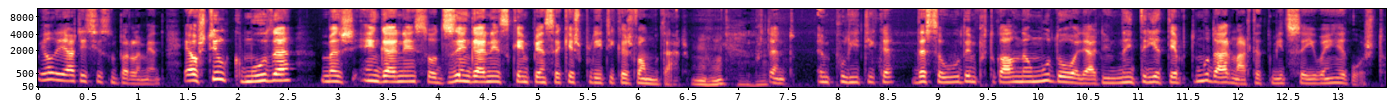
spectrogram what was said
ele aliás disse isso no Parlamento, é o estilo que muda mas enganem-se ou desenganem-se quem pensa que as políticas vão mudar. Uhum, uhum. Portanto, a política da saúde em Portugal não mudou, aliás, nem teria tempo de mudar. Marta Temido saiu em agosto.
